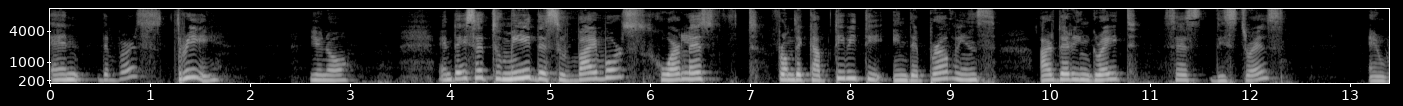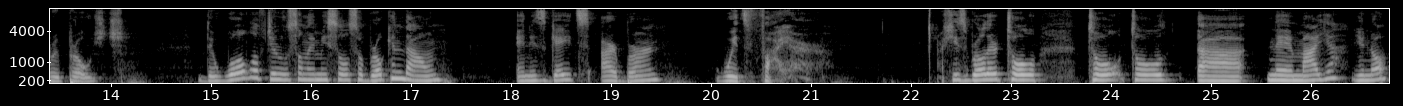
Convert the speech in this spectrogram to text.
And the verse 3, you know, and they said to me, the survivors who are left from the captivity in the province are there in great, says, distress and reproach. The wall of Jerusalem is also broken down, and his gates are burned with fire. His brother told, told, told uh, Nehemiah, you know,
